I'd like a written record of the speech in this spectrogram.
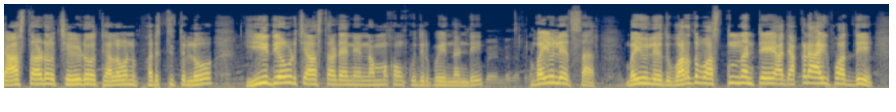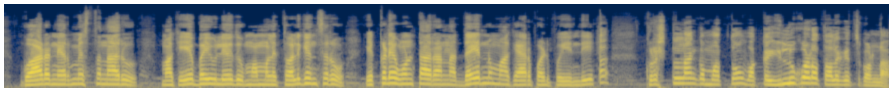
చేస్తాడో చేయడో తెలవని పరిస్థితుల్లో ఈ దేవుడు చేస్తాడనే నమ్మకం కుదిరిపోయిందండి. భయం లేదు సార్ భయం లేదు. వరద వస్తుందంటే అది అక్కడే ఆగిపోద్ది. గోడ నిర్మిస్తున్నారు. మాకు ఏ భయం లేదు. మమ్మల్ని తొలగించరు. ఇక్కడే ఉంటారన్న ధైర్యం మాకు ఏర్పడిపోయింది. కృష్ణలంక మొత్తం ఒక్క ఇల్లు కూడా తొలగించకుండా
